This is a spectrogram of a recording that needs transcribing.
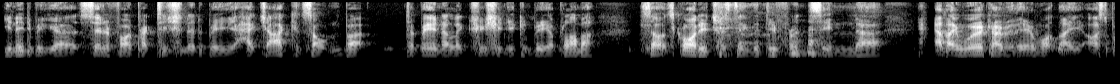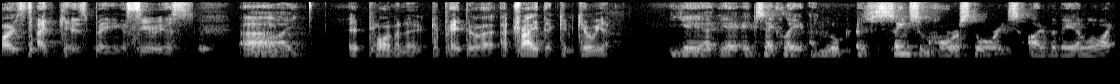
you need to be a certified practitioner to be a HR consultant, but to be an electrician, you can be a plumber. So it's quite interesting the difference in uh, how they work over there and what they, I suppose, take as being a serious um, employment compared to a, a trade that can kill you. Yeah, yeah, exactly. And look, I've seen some horror stories over there, like,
